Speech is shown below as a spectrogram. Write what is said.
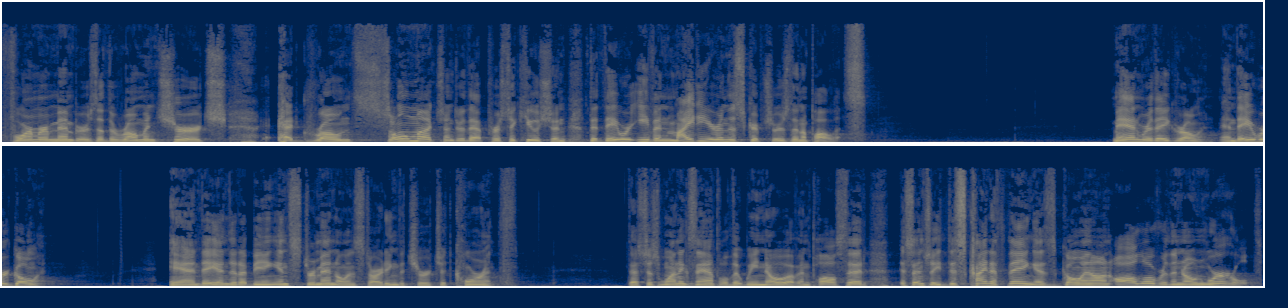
former members of the Roman church, had grown so much under that persecution that they were even mightier in the scriptures than Apollos. Man, were they growing, and they were going. And they ended up being instrumental in starting the church at Corinth. That's just one example that we know of. And Paul said, essentially, this kind of thing is going on all over the known world.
